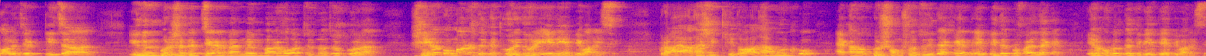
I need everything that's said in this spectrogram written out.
কলেজের টিচার, ইউনিয়ন পরিষদের চেয়ারম্যান, মেম্বার হওয়ার জন্য যোগ্য না। সেরকম মানুষদেরকে ধরে ধরে এনে এমপি বানাইছে। প্রায় আধা শিক্ষিত, আধা মূর্খ, একানব্বই সংসদ যদি দেখেন, এমপিদের প্রোফাইল দেখেন, এরকম লোকদেরকে বিএনপি, এমপি বানাইছে।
